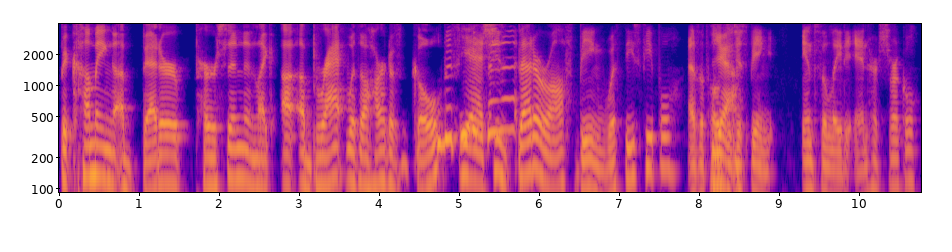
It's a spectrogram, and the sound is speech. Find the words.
becoming a better person and like a, a brat with a heart of gold. If you yeah, she's that. better off being with these people as opposed Yeah. to just being insulated in her circle,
